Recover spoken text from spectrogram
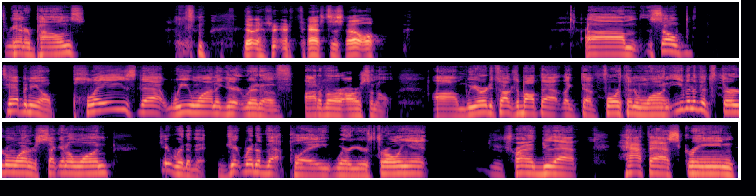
300 pounds. And fast as hell. Um, so Tampa Neil, plays that we want to get rid of out of our arsenal. Um, we already talked about that, like the fourth and one, even if it's third and one or second and one, get rid of it. Get rid of that play where you're throwing it, you're trying to do that half-ass screen.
